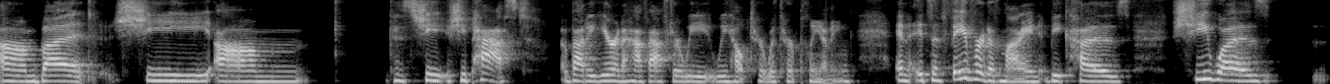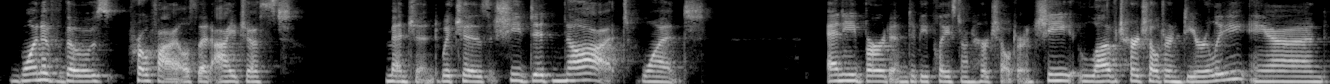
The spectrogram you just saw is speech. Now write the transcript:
um, but she um because she she passed about a year and a half after we we helped her with her planning. And it's a favorite of mine because she was one of those profiles that i just mentioned which is she did not want any burden to be placed on her children. She loved her children dearly and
